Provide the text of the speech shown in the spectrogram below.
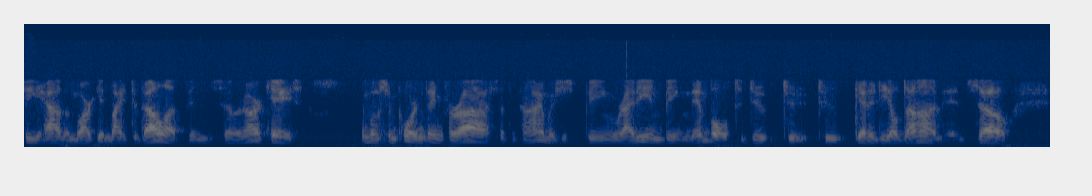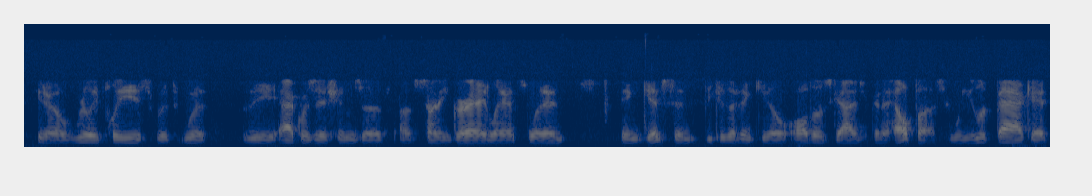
see how the market might develop. And so in our case, the most important thing for us at the time was just being ready and being nimble to do to to get a deal done. And so, you know, really pleased with with the acquisitions of, of Sonny Gray, Lance Lynn, and Gibson because I think you know all those guys are going to help us. And when you look back at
